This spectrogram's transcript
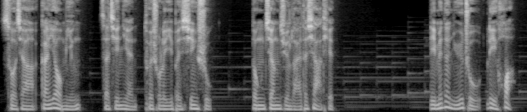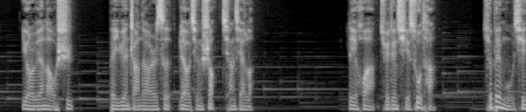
作家甘耀明在今年推出了一本新书《东将军来的夏天》，里面的女主丽化，幼儿园老师。被院长的儿子廖景少强奸了。丽华决定起诉他，却被母亲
